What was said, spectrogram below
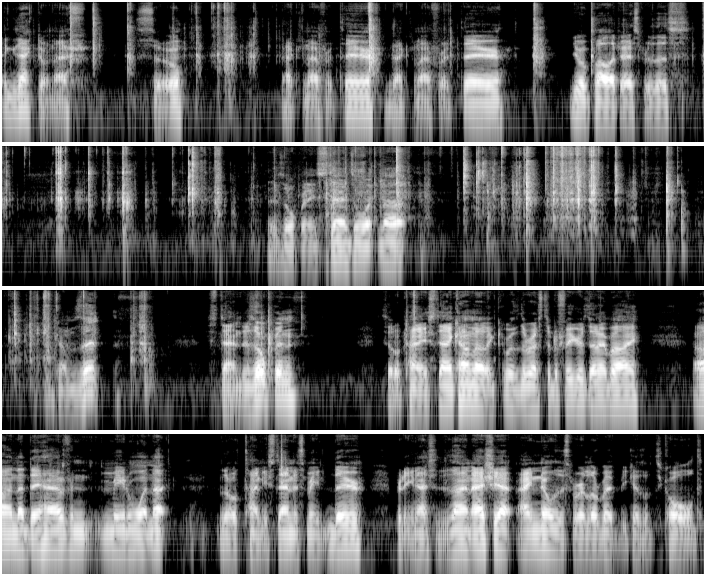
X-Acto knife. So, X-Acto knife right there, X-Acto knife right there. Do apologize for this. There's opening stands and whatnot. Comes in. Stand is open. It's a little tiny stand, kind of like with the rest of the figures that I buy. Uh, that they have and made and whatnot. Little tiny stand is made there. Pretty nice design. Actually, I, I know this for a little bit because it's cold.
